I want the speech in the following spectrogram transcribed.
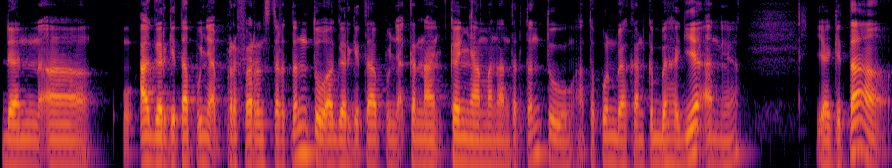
Dan uh, agar kita punya preference tertentu agar kita punya kena, kenyamanan tertentu ataupun bahkan kebahagiaan ya ya kita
